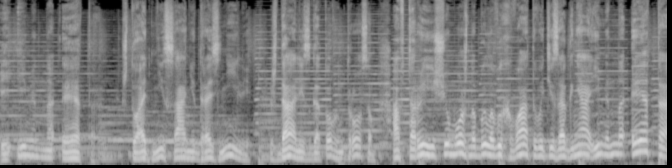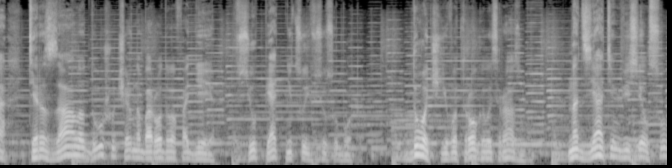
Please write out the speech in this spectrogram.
И именно это, что одни сани дразнили, ждали с готовым тросом, а вторые еще можно было выхватывать из огня, именно это терзало душу чернобородого Фадея всю пятницу и всю субботу. Дочь его трогалась разумом. Над зятем висел суд.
